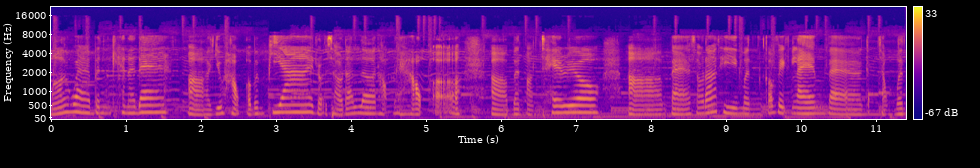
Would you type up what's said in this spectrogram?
mới qua bên Canada uh, du học ở bên PI rồi sau đó lên học đại học ở uh, bên Ontario. Uh, và sau đó thì mình có việc làm và gặp chồng mình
